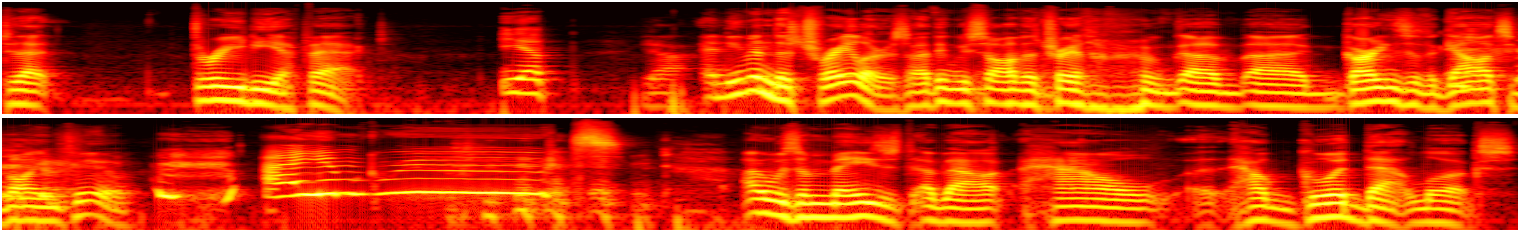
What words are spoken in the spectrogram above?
to that 3D effect. Yep. Yeah, and even the trailers. I think we saw the trailer of uh, uh, Guardians of the Galaxy Volume Two. I am Groot. I was amazed about how how good that looks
